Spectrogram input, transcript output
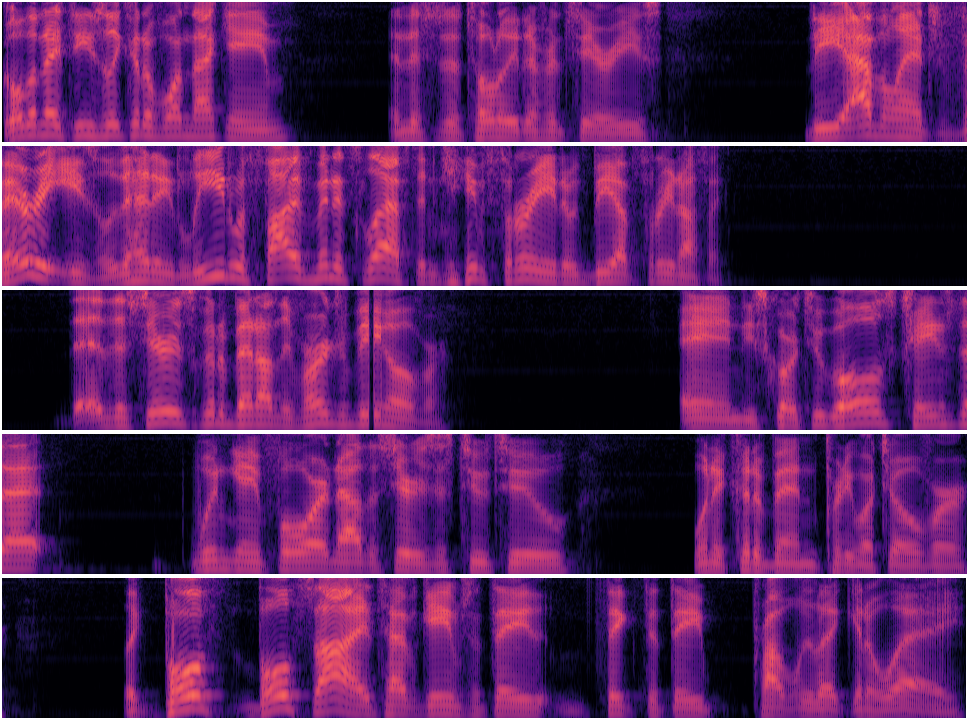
Golden Knights easily could have won that game, and this is a totally different series. The Avalanche very easily. They had a lead with five minutes left in Game Three. It would be up three nothing. The, the series could have been on the verge of being over, and you score two goals, change that, win Game Four. and Now the series is two two, when it could have been pretty much over. Like both both sides have games that they think that they probably let get away.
